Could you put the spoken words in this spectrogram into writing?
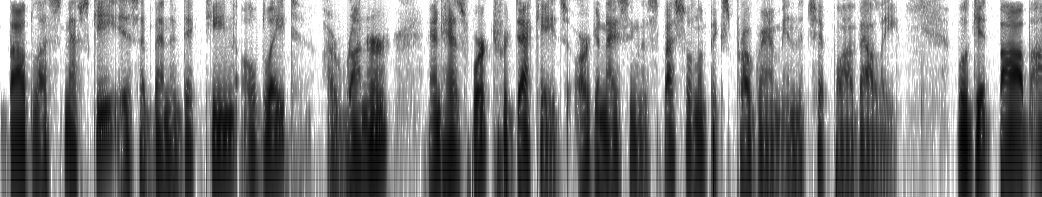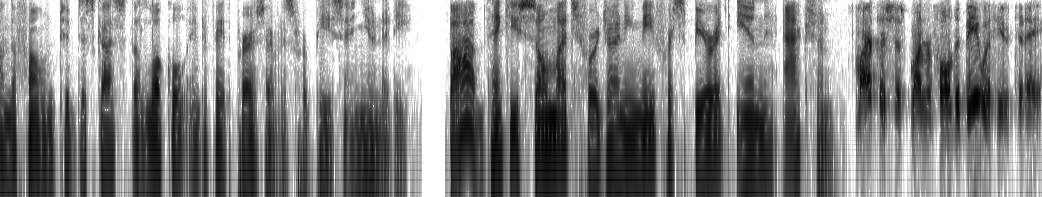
Bob Lesnevsky is a Benedictine oblate, a runner, and has worked for decades organizing the Special Olympics program in the Chippewa Valley. We'll get Bob on the phone to discuss the local interfaith prayer service for peace and unity. Bob, thank you so much for joining me for Spirit in Action. Mark, it's wonderful to be with you today.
